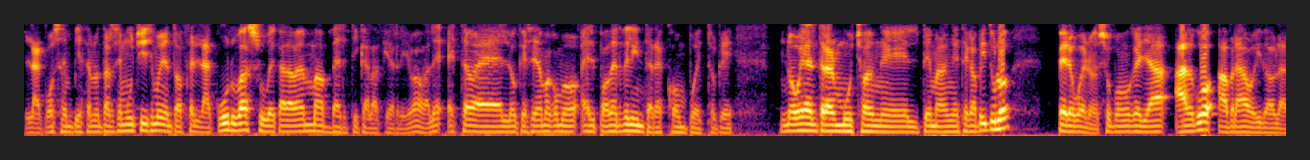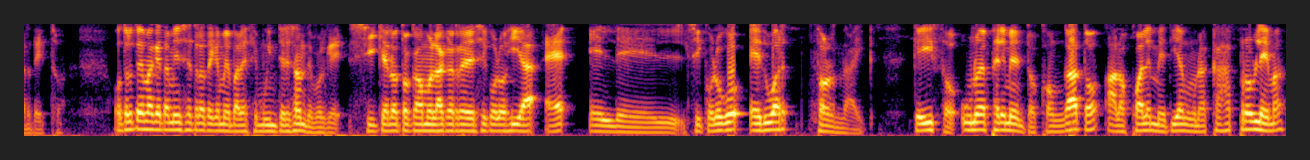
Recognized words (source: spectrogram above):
la cosa empieza a notarse muchísimo y entonces la curva sube cada vez más vertical hacia arriba, ¿vale? Esto es lo que se llama como el poder del interés compuesto, que no voy a entrar mucho en el tema en este capítulo, pero bueno, supongo que ya algo habrá oído hablar de esto. Otro tema que también se trata que me parece muy interesante, porque sí que lo tocamos en la carrera de psicología, es el del psicólogo Edward Thorndike, que hizo unos experimentos con gatos a los cuales metían unas cajas problemas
